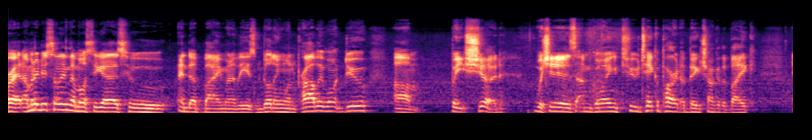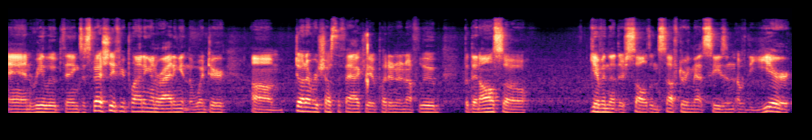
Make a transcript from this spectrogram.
All right, I'm gonna do something that most of you guys who end up buying one of these and building one probably won't do, um, but you should, which is I'm going to take apart a big chunk of the bike and re-lube things, especially if you're planning on riding it in the winter. Um, don't ever trust the factory to put in enough lube, but then also, given that there's salt and stuff during that season of the year,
